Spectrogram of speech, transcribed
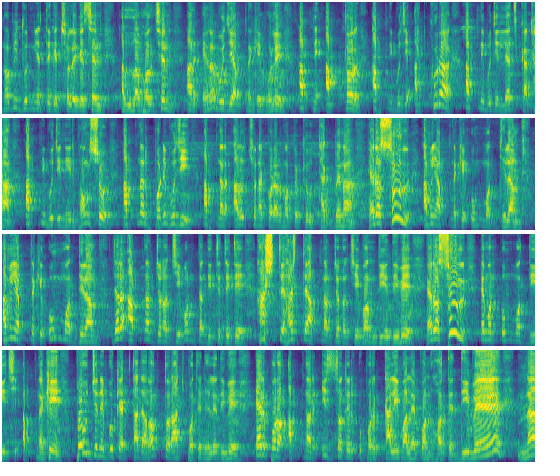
নবী দুনিয়া থেকে চলে গেছেন। আল্লাহ বলছেন, আর এরা বুঝি আপনাকে বলে আপনি আপ্তর, আপনি বুঝি আটকুরা আপনি বুঝি লেজ কাঠা আপনি বুঝি নির্ভংস আপনার পরে বুঝি আপনার আলোচনা করার মতো কেউ থাকবে না। হে রসুল, আমি আপনাকে উম্মত দিলাম। আমি আপনাকে উম্মত দিলাম। যারা আপনার জন্য জীবনটা দিতে দিতে হাসতে হাসতে আপনার জন্য জীবন দিয়ে দিবে। হে রসুল, এমন উম্মত দিয়েছি আপনাকে প্রয়োজনে বুকের তাজা রক্ত রাজপথে ঢেলে দিবে। এরপর আপনার ইজ্জতের উপর কালিমা লেপন হতে দিবে না।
